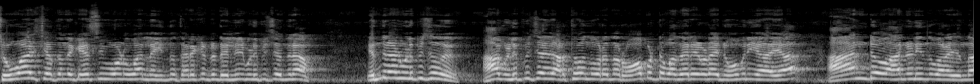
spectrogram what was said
ചൊവ്വാഴ്ച എത്തേണ്ട കെ സി വേണുഗോപാലിനെ ഇന്ന് തിരക്കിട്ട് ഡൽഹിയിൽ വിളിപ്പിച്ചത് എന്തിനാ? എന്തിനാണ് വിളിപ്പിച്ചത്? ആ വിളിപ്പിച്ചതിന്റെ അർത്ഥം എന്ന് പറയുന്ന റോബർട്ട് വധേരയുടെ നോമിനിയായ ആന്റോ ആന്റണി എന്ന് പറയുന്ന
